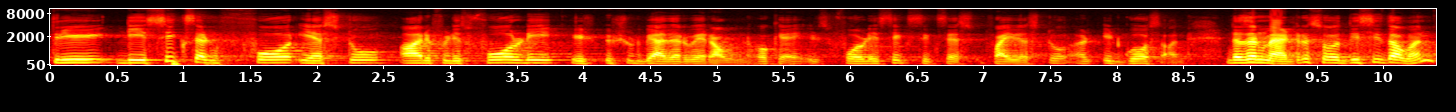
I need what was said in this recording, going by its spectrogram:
3D6 and 4S2 or if it is 4D it, it should be other way around okay? It is 4D6 6S 5S2 and it goes on. Does not matter. So, this is the one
